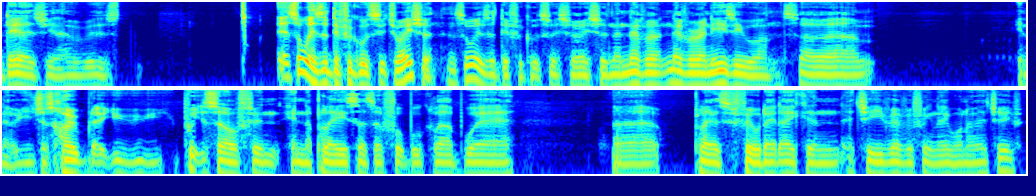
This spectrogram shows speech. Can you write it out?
ideas. You know, it's, it's always a difficult situation. It's always a difficult situation, and never never an easy one. So. Um, you know, you just hope that you, you put yourself in, in the place as a football club where uh, players feel that they can achieve everything they want to achieve.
